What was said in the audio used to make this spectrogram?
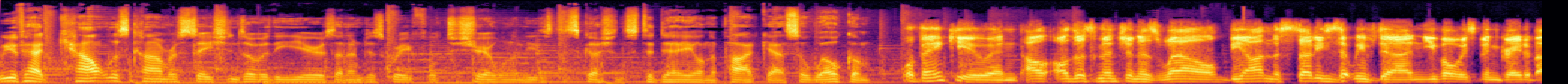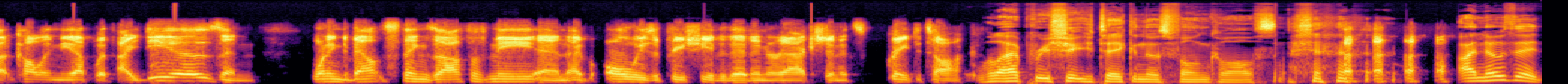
we have had countless conversations over the years, and I'm just grateful to share one of these discussions today on the podcast. So welcome. Well, thank you. And I'll, I'll just mention as well, beyond the studies that we've done, you've always been great about calling me up with ideas and wanting to bounce things off of me. And I've always appreciated that interaction. It's great to talk. Well, I appreciate you taking those phone calls. I know that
